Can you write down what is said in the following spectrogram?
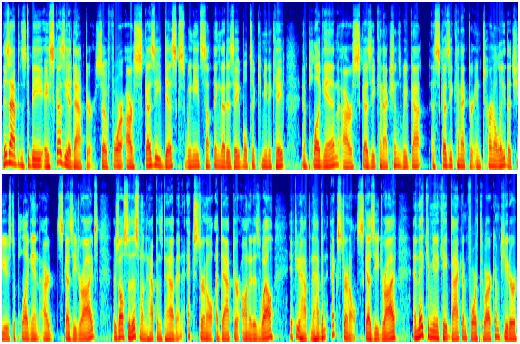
This happens to be a SCSI adapter. So for our SCSI disks, we need something that is able to communicate and plug in our SCSI connections. We've got a SCSI connector internally that's used to plug in our SCSI drives. There's also this one happens to have an external adapter on it as well. If you happen to have an external SCSI drive, and they communicate back and forth to our computer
